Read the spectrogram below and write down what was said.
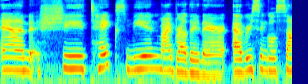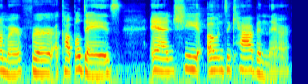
And she takes me and my brother there every single summer for a couple days and she owns a cabin there.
